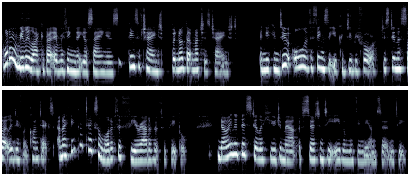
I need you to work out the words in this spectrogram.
What I really like about everything that you're saying is things have changed, but not that much has changed. And you can do all of the things that you could do before, just in a slightly different context. And I think that takes a lot of the fear out of it for people, knowing that there's still a huge amount of certainty even within the uncertainty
